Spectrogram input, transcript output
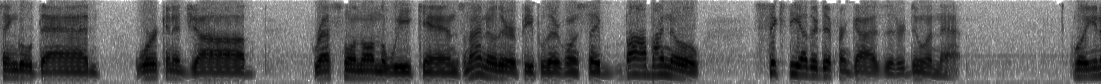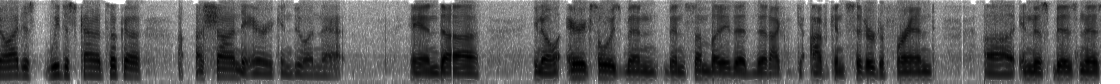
single dad, working a job, wrestling on the weekends. And I know there are people that are going to say, "Bob, I know 60 other different guys that are doing that." Well, you know, I just we just kind of took a a shine to Eric in doing that. And uh you know, Eric's always been been somebody that that I I've considered a friend uh in this business.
